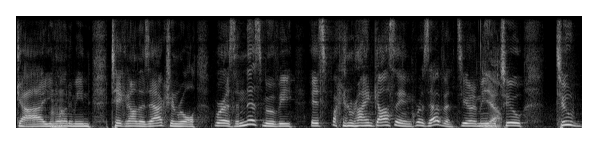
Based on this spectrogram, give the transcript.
guy, you know mm-hmm. what I mean, taking on this action role. Whereas in this movie, it's fucking Ryan Gosling and Chris Evans. You know what I mean? Yeah. The two two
